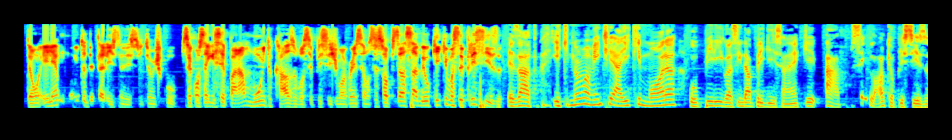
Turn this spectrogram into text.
Então ele é muito detalhista nisso. Então, tipo, você consegue separar muito caso você precise de uma permissão. Você só precisa saber o que, que você precisa. Exato. E que normalmente é aí que mora o perigo, assim, da preguiça, né? Que, ah, sei lá o que eu preciso.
